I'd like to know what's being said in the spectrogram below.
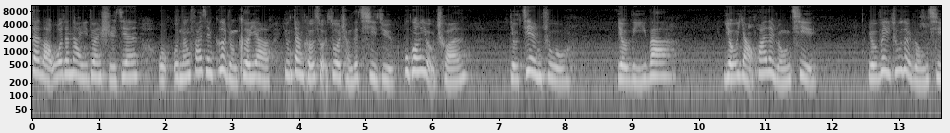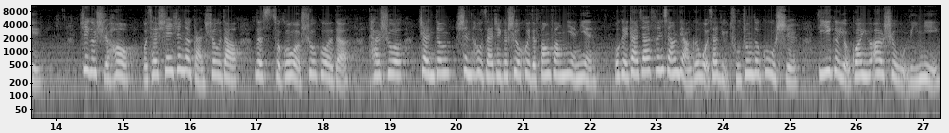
在老挝的那一段时间，我我能发现各种各样用蛋壳所做成的器具，不光有船，有建筑，有篱笆，有养花的容器，有喂猪的容器。这个时候，我才深深地感受到勒斯所跟我说过的。他说：“战争渗透在这个社会的方方面面。”我给大家分享两个我在旅途中的故事。第一个有关于二十五厘米。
